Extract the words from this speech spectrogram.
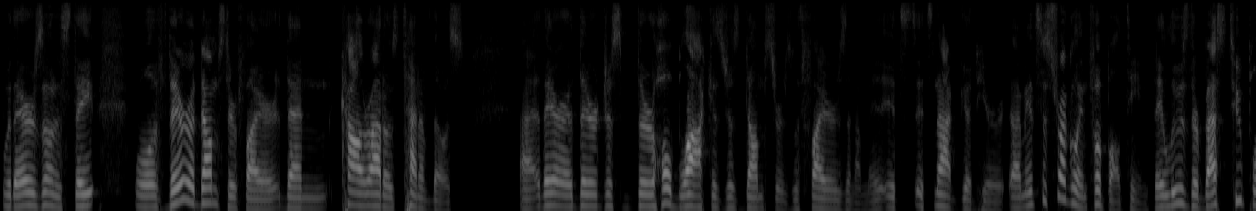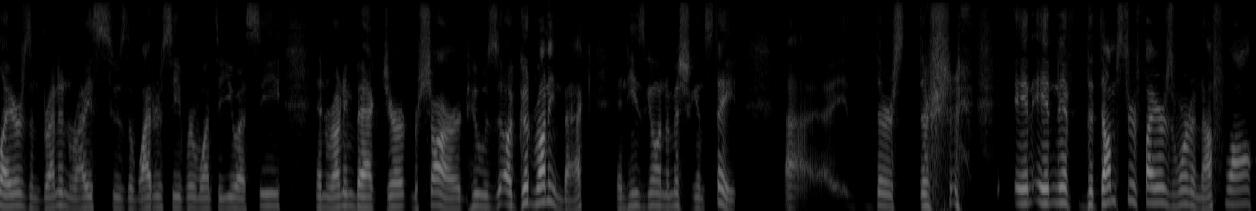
with Arizona State. Well, if they're a dumpster fire, then Colorado's ten of those. Uh, they're they're just their whole block is just dumpsters with fires in them. It's it's not good here. I mean, it's a struggling football team. They lose their best two players, and Brendan Rice, who's the wide receiver, went to USC, and running back Jarrett Richard, who was a good running back, and he's going to Michigan State. Uh, there's there's and, and if the dumpster fires weren't enough, Wahl,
